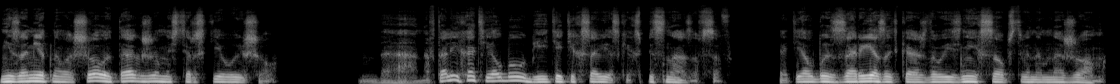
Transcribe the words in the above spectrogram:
Незаметно вошел и также мастерски вышел. Да, Нафтали хотел бы убить этих советских спецназовцев. Хотел бы зарезать каждого из них собственным ножом.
